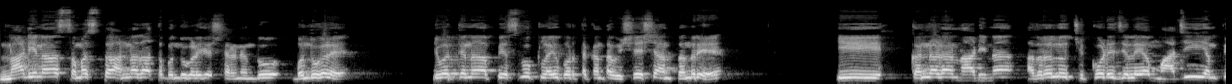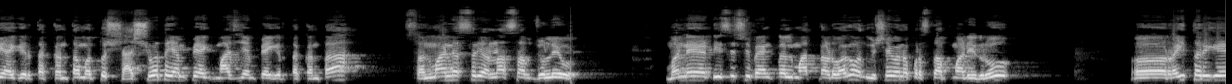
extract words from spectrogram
ನಾಡಿನ ಸಮಸ್ತ ಅನ್ನದಾತ ಬಂಧುಗಳಿಗೆ ಶರಣೆಂದು ಬಂಧುಗಳೇ, ಇವತ್ತಿನ ಫೇಸ್ಬುಕ್ ಲೈವ್ ಬರ್ತಕ್ಕಂಥ ವಿಶೇಷ ಅಂತಂದ್ರೆ, ಈ ಕನ್ನಡ ನಾಡಿನ ಅದರಲ್ಲೂ ಚಿಕ್ಕೋಡಿ ಜಿಲ್ಲೆಯ ಮಾಜಿ ಎಂಪಿ ಆಗಿರ್ತಕ್ಕಂಥ ಮತ್ತು ಶಾಶ್ವತ ಎಂಪಿ ಆಗಿ, ಮಾಜಿ ಎಂಪಿ ಆಗಿರ್ತಕ್ಕಂಥ ಸನ್ಮಾನ್ಯ ಶ್ರೀ ಅಣ್ಣಾ ಸಾಬ್ ಜೊಲ್ಲೆ ಅವರು ಮೊನ್ನೆ ಡಿ ಸಿ ಸಿ ಬ್ಯಾಂಕ್ನಲ್ಲಿ ಮಾತನಾಡುವಾಗ ಒಂದು ವಿಷಯವನ್ನು ಪ್ರಸ್ತಾಪ ಮಾಡಿದ್ರು. ರೈತರಿಗೆ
